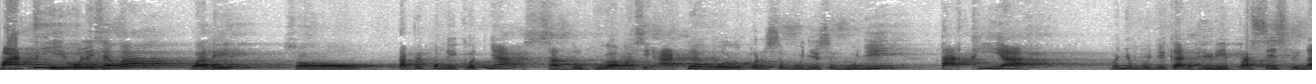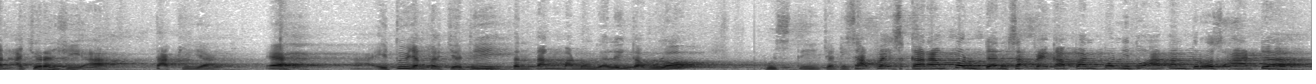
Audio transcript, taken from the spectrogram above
mati oleh siapa? Wali Songo. Tapi pengikutnya satu dua masih ada walaupun sembunyi-sembunyi takiyah menyembunyikan diri persis dengan ajaran Syiah takiyah. Ya nah, itu yang terjadi tentang manunggaling kawulo Gusti. Jadi sampai sekarang pun dan sampai kapan pun itu akan terus ada.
